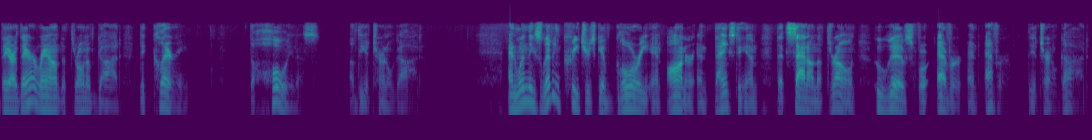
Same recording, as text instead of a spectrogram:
they are there around the throne of God, declaring the holiness of the eternal God. And when these living creatures give glory and honor and thanks to him that sat on the throne, who lives forever and ever, the eternal God,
